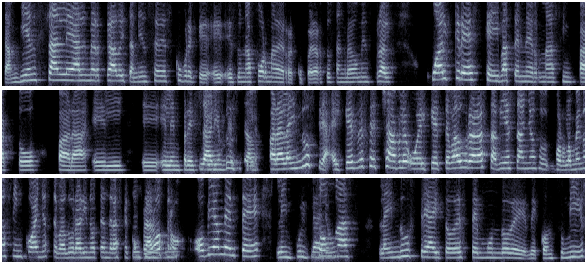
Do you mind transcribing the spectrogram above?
también sale al mercado y también se descubre que eh, es una forma de recuperar tu sangrado menstrual. ¿Cuál crees que iba a tener más impacto para el eh, el empresario para la industria, el que es desechable o el que te va a durar hasta 10 años o por lo menos 5 años te va a durar y no tendrás que comprar otro. Obviamente le impulsó más la industria y todo este mundo de, de consumir.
